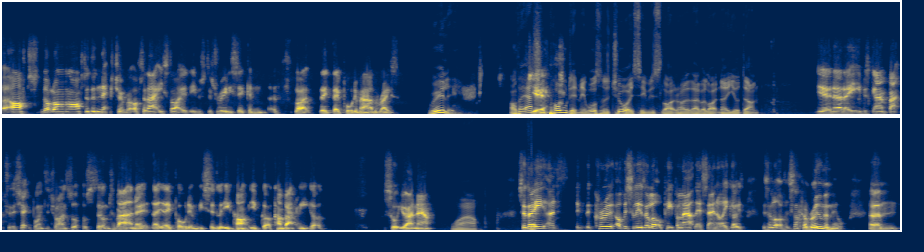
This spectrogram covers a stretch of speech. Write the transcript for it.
after not long after the next checkpoint, after that, he started. He was just really sick, and uh, like they, they pulled him out of the race. Really? Oh, they actually Yeah. pulled him. It wasn't a choice. He was like, right, they were like, no, you're done. Yeah, no, they, he was going back to the checkpoint to try and sort of sort him out, and they, they, they pulled him. He said, "Look, you can't. You've got to come back, and you got to sort you out now." Wow. So they and the crew. Obviously, there's a lot of people out there saying, "Oh, he goes." There's a lot of. It's like a rumor mill. Um,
